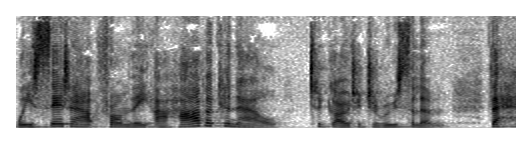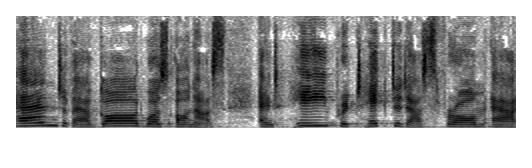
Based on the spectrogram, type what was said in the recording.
we set out from the Ahava Canal to go to Jerusalem. The hand of our God was on us, and He protected us from, our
